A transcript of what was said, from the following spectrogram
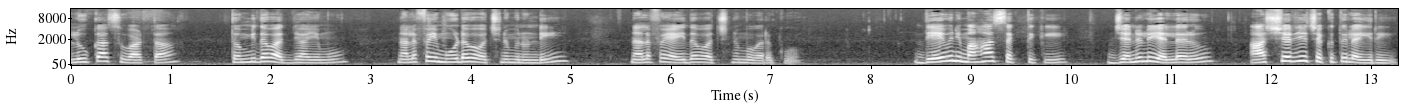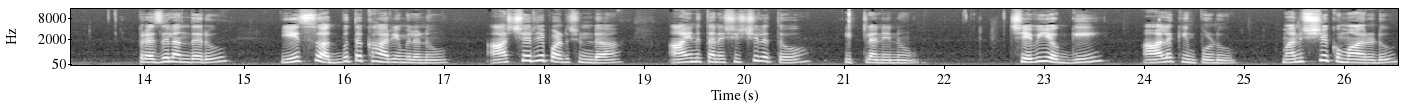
లూకా సువార్త తొమ్మిదవ అధ్యాయము నలభై మూడవ వచనము నుండి నలభై ఐదవ వచనము వరకు. దేవుని మహాశక్తికి జనులు ఎల్లరూ ఆశ్చర్యచకుతులైరి. ప్రజలందరూ యేసు అద్భుత కార్యములను ఆశ్చర్యపడుచుండా ఆయన తన శిష్యులతో ఇట్లనెను. చెవి యొగ్గి ఆలకింపుడు మనుష్య కుమారుడు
